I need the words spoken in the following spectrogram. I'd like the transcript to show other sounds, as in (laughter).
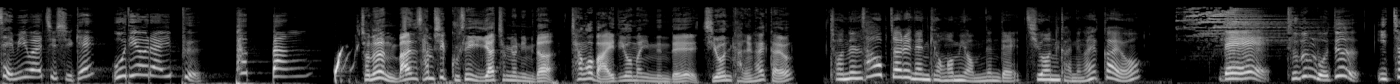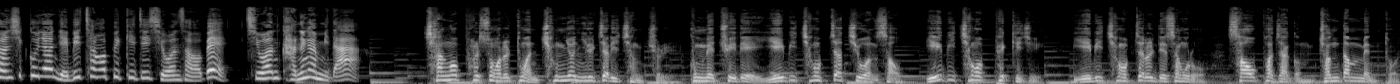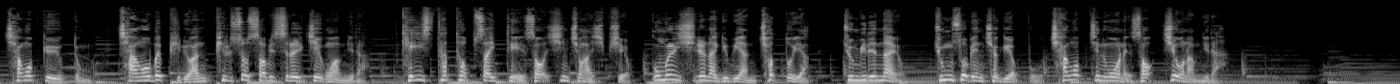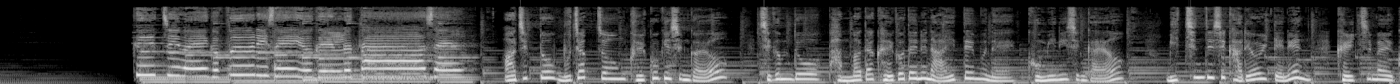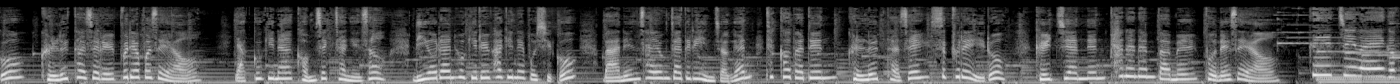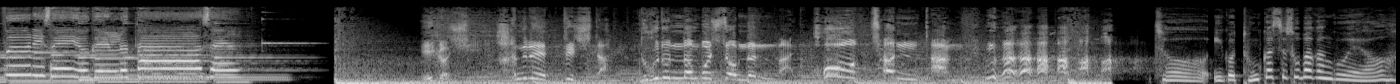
재미와 지식의 오디오 라이프 팟빵 저는 만 39세 이하 청년입니다. 창업 아이디어만 있는데 지원 가능할까요? 저는 사업자를 낸 경험이 없는데 지원 가능할까요? 네, 두 분 모두 2019년 예비 창업 패키지 지원 사업에 지원 가능합니다. 창업 활성화를 통한 청년 일자리 창출, 국내 최대의 예비 창업자 지원 사업, 예비 창업 패키지, 예비 창업자를 대상으로 사업화 자금, 전담 멘토, 창업 교육 등 창업에 필요한 필수 서비스를 제공합니다. K 스타트업 사이트에서 신청하십시오. 꿈을 실현하기 위한 첫 도약 준비됐나요? 중소벤처기업부 창업진흥원에서 지원합니다. 긁지 말고 뿌리세요 글루타셀 아직도 무작정 긁고 계신가요? 지금도 밤마다 긁어대는 아이 때문에 고민이신가요? 미친 듯이 가려울 때는 긁지 말고 글루타셀을 뿌려보세요. 약국이나 검색창에서 리얼한 후기를 확인해 보시고 많은 사용자들이 인정한 특허받은 글루타셀 스프레이로 긁지 않는 편안한 밤을 보내세요. 긁지 말고 뿌리세요 글루타셀 이것이 하늘의 뜻이다. 누구도 넘볼 수 없는 맛. 호천당. (laughs) 저 이거 돈가스 소바 광고예요.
